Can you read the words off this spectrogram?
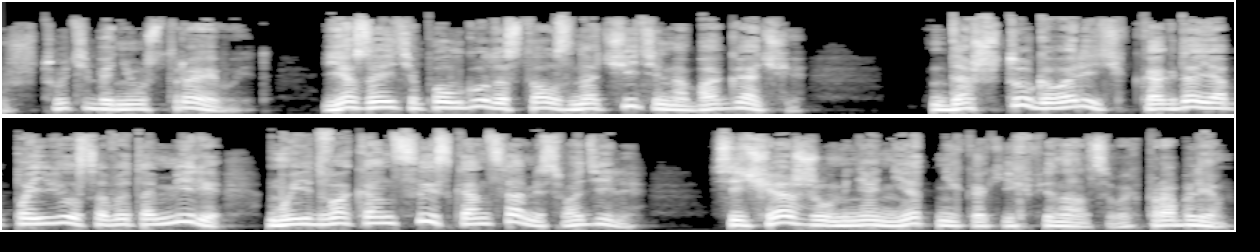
Что тебя не устраивает? Я за эти полгода стал значительно богаче, да что говорить, когда я появился в этом мире, мы едва концы с концами сводили. Сейчас же у меня нет никаких финансовых проблем.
